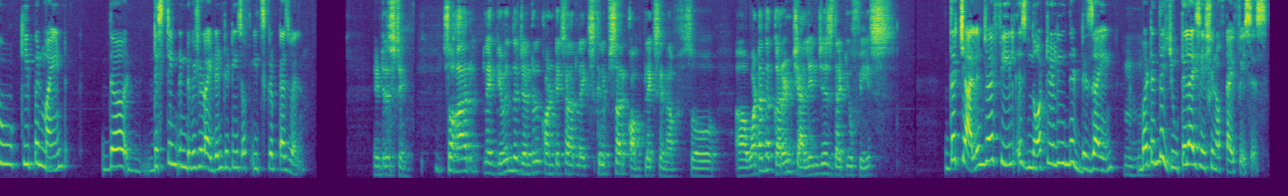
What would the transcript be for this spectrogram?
to keep in mind the distinct individual identities of each script as well. Interesting. So, are like given the general context, are like scripts are complex enough. So, uh, what are the current challenges that you face? the challenge I feel is not really in the design, but in the utilization of typefaces.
